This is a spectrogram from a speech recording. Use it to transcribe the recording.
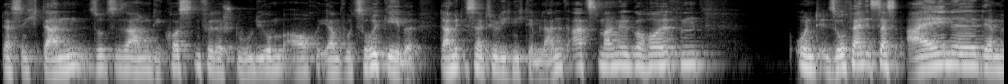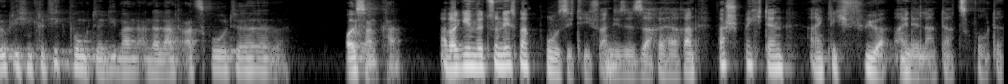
dass ich dann sozusagen die Kosten für das Studium auch irgendwo zurückgebe. Damit ist natürlich nicht dem Landarztmangel geholfen, und insofern ist das eine der möglichen Kritikpunkte, die man an der Landarztquote äußern kann. Aber gehen wir zunächst mal positiv an diese Sache heran. Was spricht denn eigentlich für eine Landarztquote?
